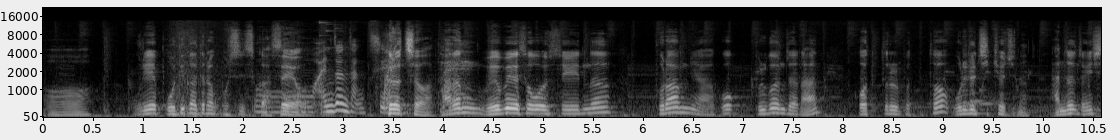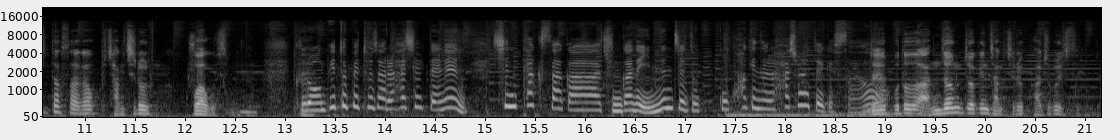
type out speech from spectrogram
어, 우리의 보디가드라고 볼 수 있을 것 같아요. 어, 안전장치. 그렇죠. 다른 외부에서 올 수 있는 불합리하고 불건전한 것들부터 우리를 지켜주는 안전적인 신탁사가 장치를 구하고 있습니다. 그럼 P2P 투자를 하실 때는 신탁사가 중간에 있는지도 꼭 확인을 하셔야 되겠어요. 네, 보다 더 안정적인 장치를 가지고 있습니다.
